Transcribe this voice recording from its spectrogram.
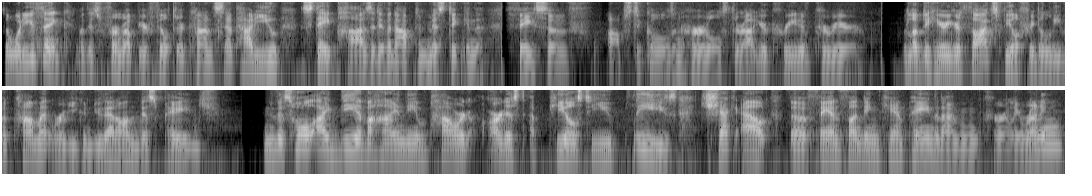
So, what do you think of this firm up your filter concept? How do you stay positive and optimistic in the face of obstacles and hurdles throughout your creative career? Would love to hear your thoughts. Feel free to leave a comment wherever you can do that on this page. And this whole idea behind the empowered artist appeals to you, please check out the fan funding campaign that I'm currently running.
